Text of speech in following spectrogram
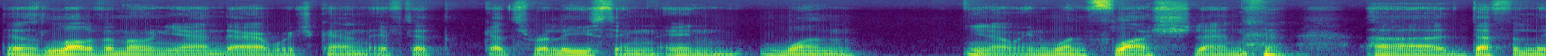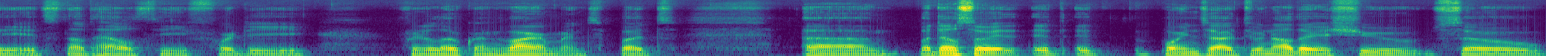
there's a lot of ammonia in there, which can, if that gets released in, in one, you know, in one flush, then uh, definitely it's not healthy for the for the local environment. But um, but also it, it, it, points out to another issue. So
